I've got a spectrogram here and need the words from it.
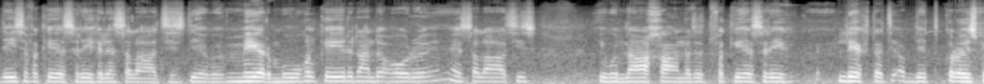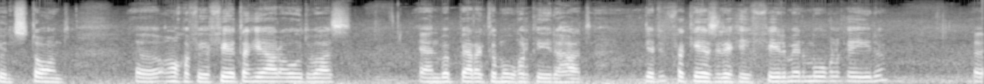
deze verkeersregelinstallaties die hebben meer mogelijkheden dan de oude installaties. Je moet nagaan dat het verkeerslicht dat op dit kruispunt stond ongeveer 40 jaar oud was en beperkte mogelijkheden had. Dit verkeerslicht heeft veel meer mogelijkheden. Uh,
